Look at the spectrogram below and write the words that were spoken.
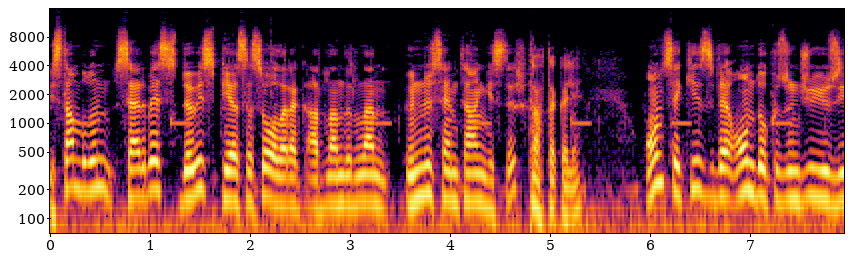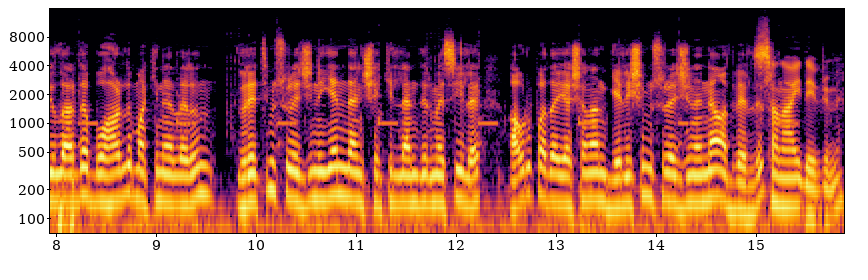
İstanbul'un serbest döviz piyasası olarak adlandırılan ünlü semti hangisidir? Tahtakale. 18 ve 19. yüzyıllarda buharlı makinelerin üretim sürecini yeniden şekillendirmesiyle Avrupa'da yaşanan gelişim sürecine ne ad verilir? Sanayi devrimi.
